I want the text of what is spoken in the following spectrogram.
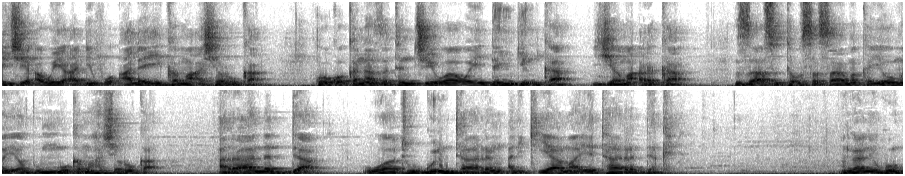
ya ce auya adifu alaika ma asharuka ko ko kana zaton cewa wai danginka jama'arka za su tausasa maka yau mai yadummuka mahasharuka a ranar da wato gun taron alkiyama ya tarar da kai. An gane ku?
